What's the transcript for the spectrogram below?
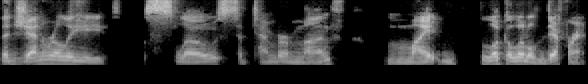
the generally slow September month might look a little different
